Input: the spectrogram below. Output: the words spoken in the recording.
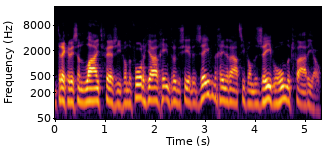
De trekker is een light versie van de vorig jaar geïntroduceerde zevende generatie van de 700 Vario.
